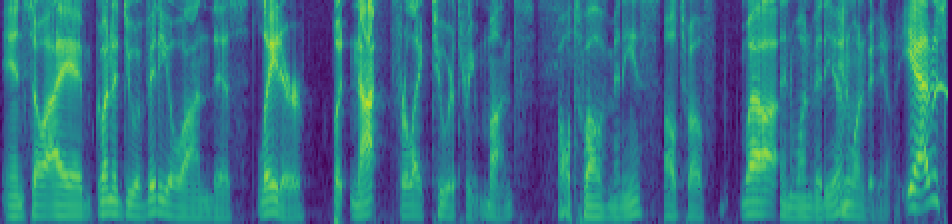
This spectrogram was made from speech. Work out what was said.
and so I am going to do a video on this later, but not for like two or three months. All twelve minis All twelve, well, in one video. in one video. Yeah, I'm just.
